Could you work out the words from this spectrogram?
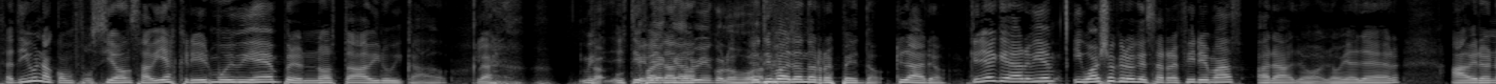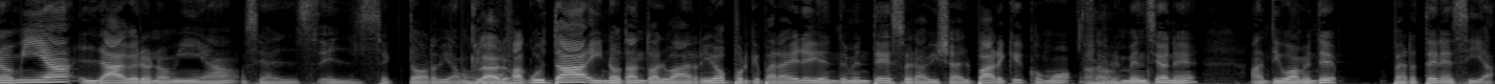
sea, tiene una confusión, sabía escribir muy bien, pero no estaba bien ubicado. Claro. Me- estoy faltando, bien con los le estoy barrios. faltando el respeto, claro. Quería quedar bien. Igual yo creo que se refiere más, ahora lo, lo voy a leer, a agronomía, la agronomía, o sea, el, el sector, digamos, de la facultad y no tanto al barrio, porque para él, evidentemente, eso era Villa del Parque, como ya les mencioné, antiguamente pertenecía.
